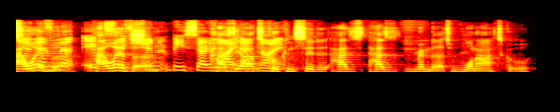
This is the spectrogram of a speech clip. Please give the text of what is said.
however, the me- it's, however, it shouldn't be so has light the article considered has has remember that's one article.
